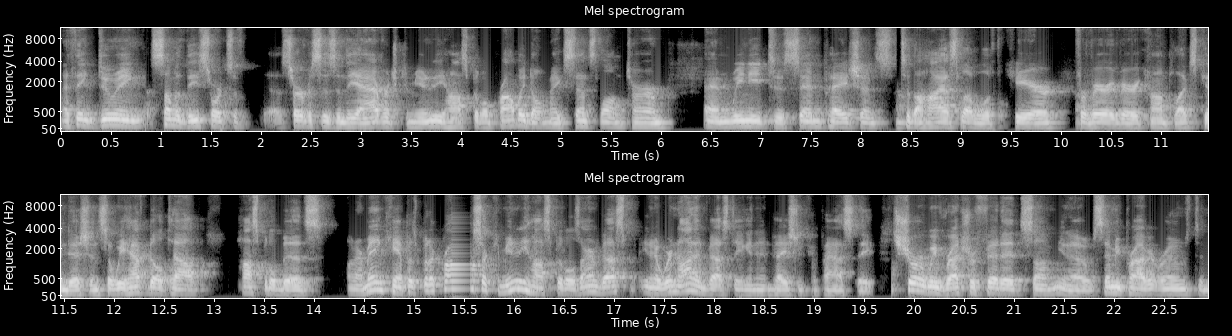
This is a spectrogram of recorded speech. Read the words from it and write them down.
I think doing some of these sorts of uh, services in the average community hospital probably don't make sense long term and we need to send patients to the highest level of care for very, very complex conditions. So we have built out hospital beds on our main campus, but across our community hospitals, our investment, you know, we're not investing in inpatient capacity. Sure, we've retrofitted some, you know, semi-private rooms to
